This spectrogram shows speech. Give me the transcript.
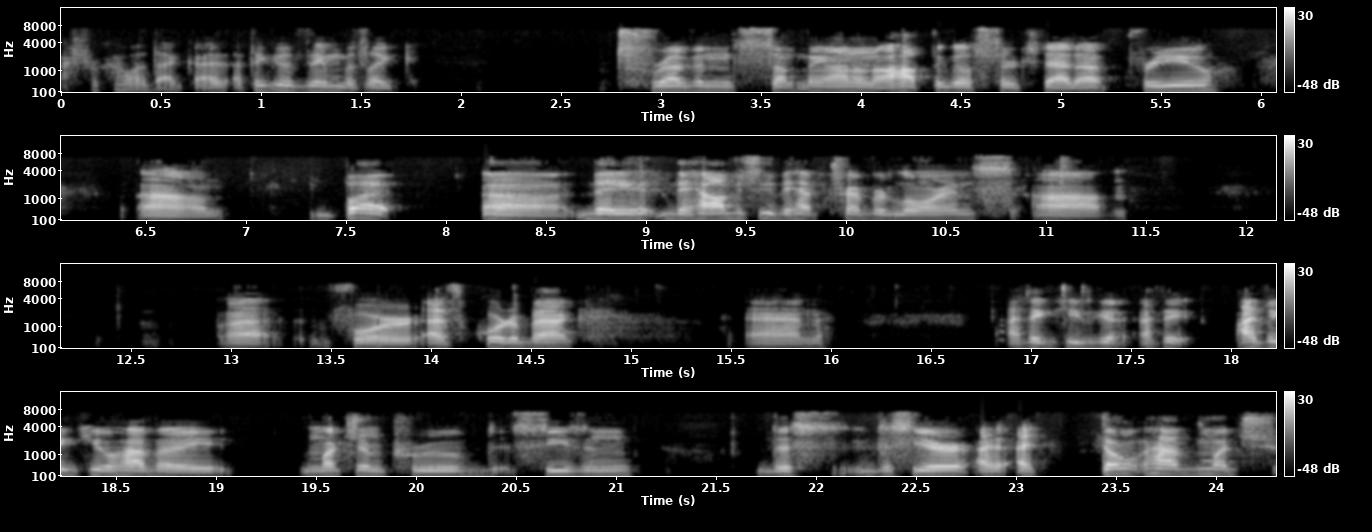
I forgot what that guy. I think his name was like Trevin something. I don't know. I'll have to go search that up for you. Um, but uh, they they obviously they have Trevor Lawrence um, uh, for as quarterback, and I think he's gonna. I think I think he'll have a much improved season this this year. I, I don't have much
